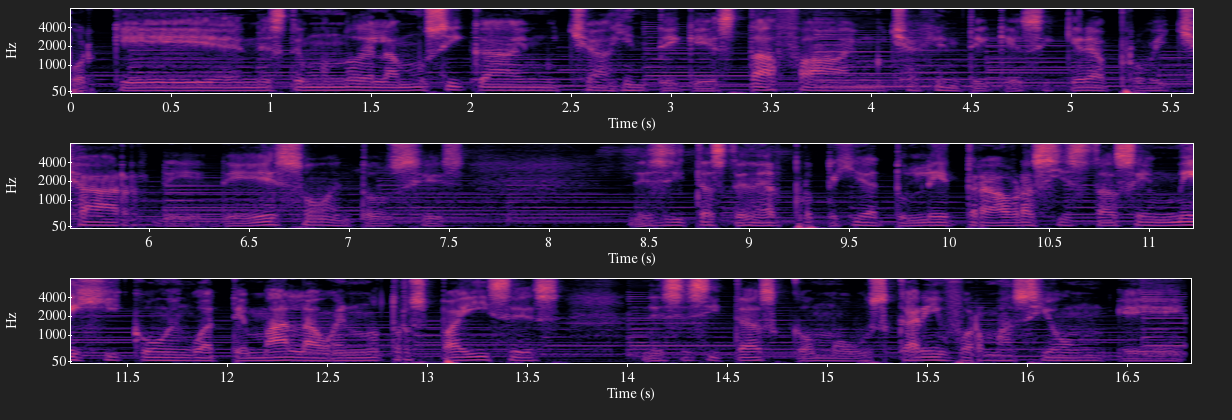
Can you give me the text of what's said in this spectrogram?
porque en este mundo de la música hay mucha gente que estafa, hay mucha gente que se quiere aprovechar de, eso, entonces necesitas tener protegida tu letra. Ahora si estás en México, en Guatemala o en otros países, necesitas como buscar información eh,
